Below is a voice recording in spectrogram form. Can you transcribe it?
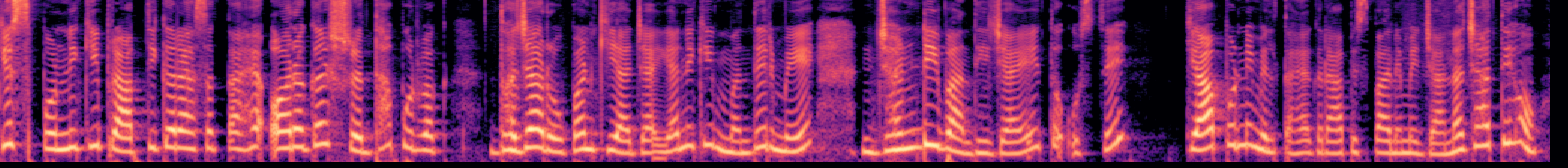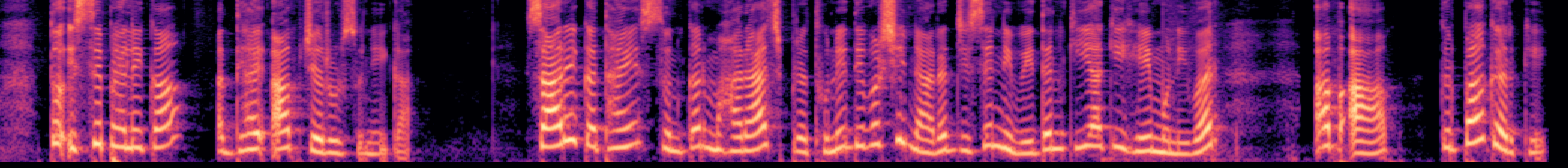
किस पुण्य की प्राप्ति करा सकता है और अगर श्रद्धा पूर्वक ध्वजारोपण किया जाए, यानी कि मंदिर में झंडी बांधी जाए तो उससे क्या पुण्य मिलता है? अगर आप इस बारे में जानना चाहते हो तो इससे पहले का अध्याय आप ज़रूर सुनिएगा। सारी कथाएँ सुनकर महाराज प्रथु ने देवर्षि नारद जी से निवेदन किया कि हे मुनिवर, अब आप कृपा करके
